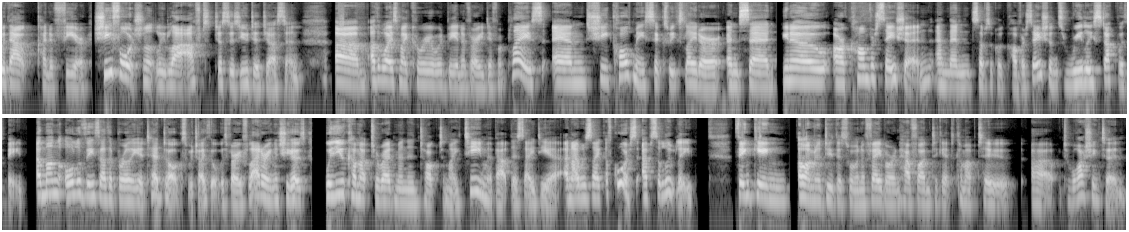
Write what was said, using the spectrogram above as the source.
without kind of fear. She fortunately laughed, just as you did, Justin. Um, otherwise, my career would be in a very different place. And she called me six weeks later and said, You know, our conversation and then subsequent conversations really stuck with me among all of these other brilliant TED Talks, which I thought was very flattering. And she goes, Will you come up to Redmond and talk to my team about this idea? And I was like, Of course, absolutely. Thinking, Oh, I'm going to do this woman a favor and have fun to get to come up to uh, to Washington.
